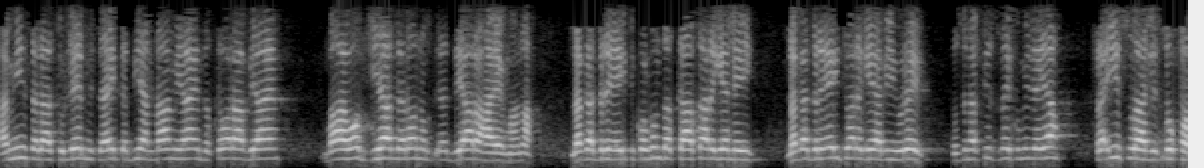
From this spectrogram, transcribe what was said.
amin salaatuleil masaajidka biyan dhaamihayen dadka waraabiyayen ma hoob jihaad leron diyaar ahayen mana lagad ra'aytu kolkun dadkaas aragel lagad ra'aytu aragay abi hurayr us naftis may kumidaya ra'iisu ahli sufa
